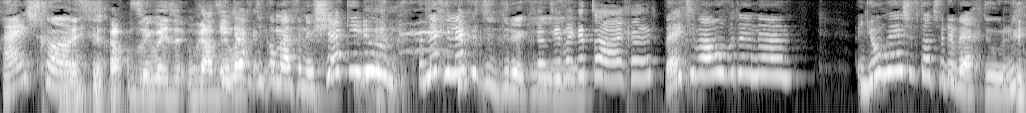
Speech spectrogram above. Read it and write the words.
Hij schat! Nee, anders hoe is het- hoe gaat het Ik dacht, ik kom even een checkie doen. Wat leg je lekker te drukken Gaat hij hier? lekker tagen? Weet je wel of het een, eh, een jongen is of dat we de weg doen?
